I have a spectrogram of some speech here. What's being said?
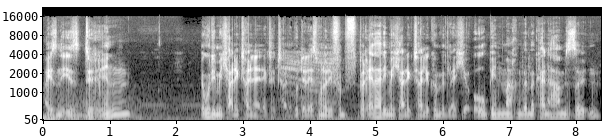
Eisen ist drin. Ja gut, die Mechanikteile und Elektrikteile. Gut, dann erstmal nur die fünf Bretter. Die Mechanikteile können wir gleich hier oben machen, wenn wir keine haben sollten.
